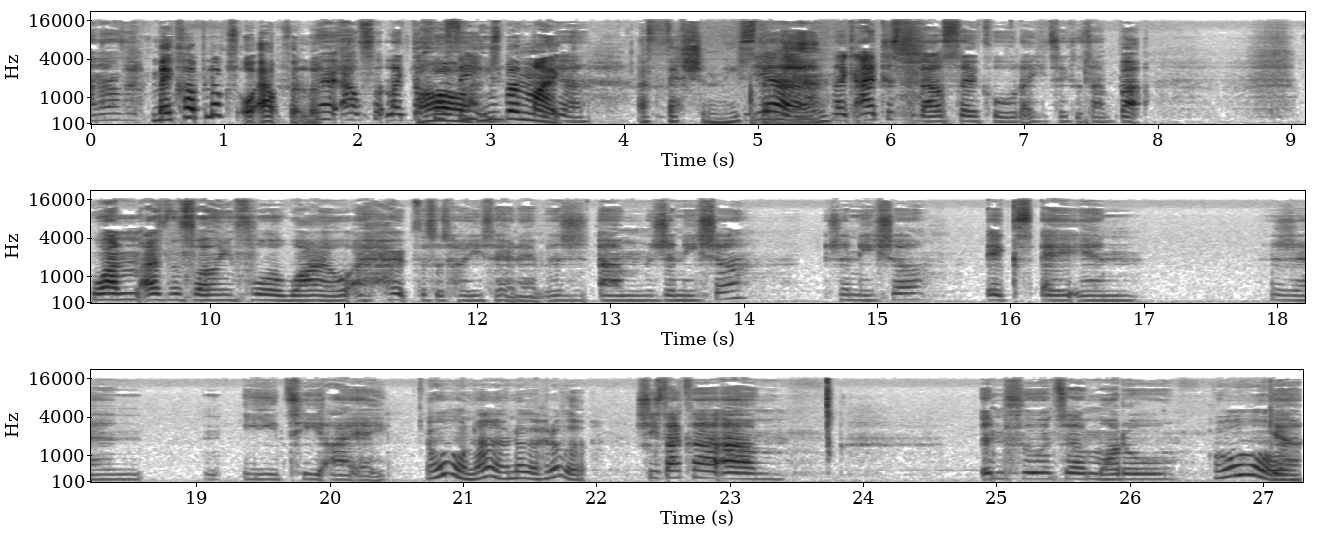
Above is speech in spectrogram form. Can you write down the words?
and I was like, makeup looks or outfit looks no outfit, like the oh whole thing. he's been like yeah, a fashionista yeah, man like I just thought that was so cool that he takes the time. But one I've been following for a while. I hope this is how you say her name is um Janisha, Janisha, X A N, Jan, E T I A. oh no i've never heard of it She's like a um influencer model. oh Yeah.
